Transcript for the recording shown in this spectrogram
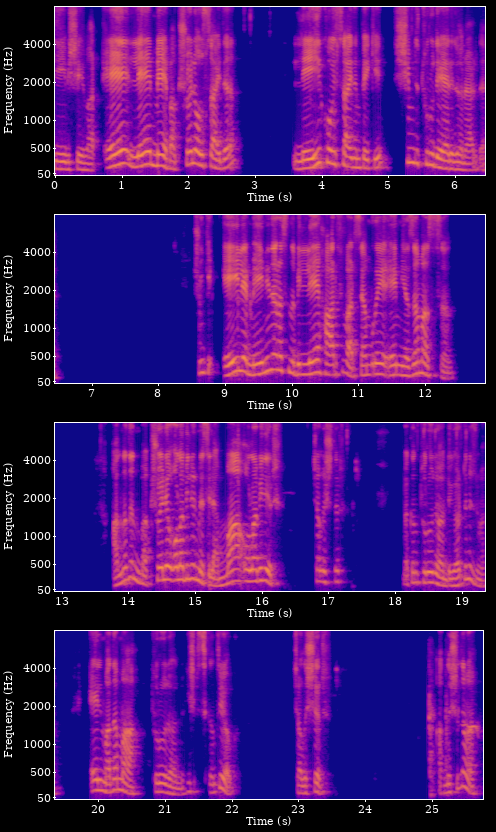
diye bir şey var. E, L, M. Bak şöyle olsaydı L'yi koysaydım peki şimdi true değeri dönerdi. Çünkü E ile M'nin arasında bir L harfi var. Sen buraya M yazamazsın. Anladın mı? Bak şöyle olabilir mesela. Ma olabilir. Çalıştır. Bakın true döndü. Gördünüz mü? Elmada ma. True döndü. Hiçbir sıkıntı yok. Çalışır. Anlaşıldı mı?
